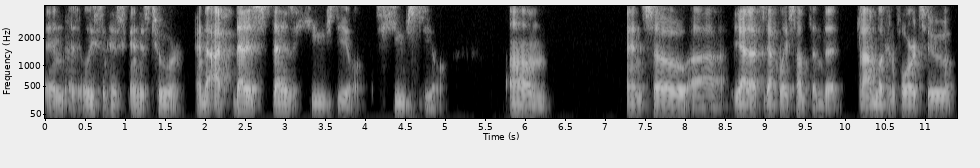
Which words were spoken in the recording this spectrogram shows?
And at least in his in his tour, and I, that is that is a huge deal. It's a huge deal. Um, and so uh, yeah, that's definitely something that that I'm looking forward to.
